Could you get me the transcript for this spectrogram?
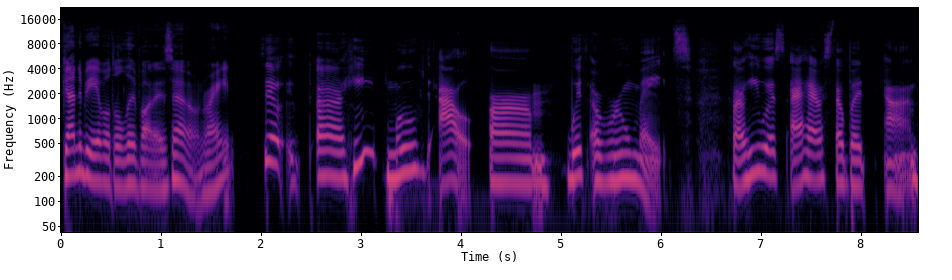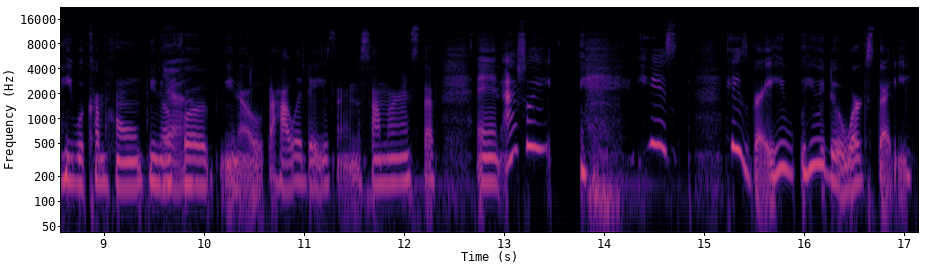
going to be able to live on his own, right? So uh, he moved out um, with a roommate. So he was at Harris-Stowe, but um, he would come home, you know, Yeah. for you know the holidays and the summer and stuff. And actually, he's he's great. He he would do a work study,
